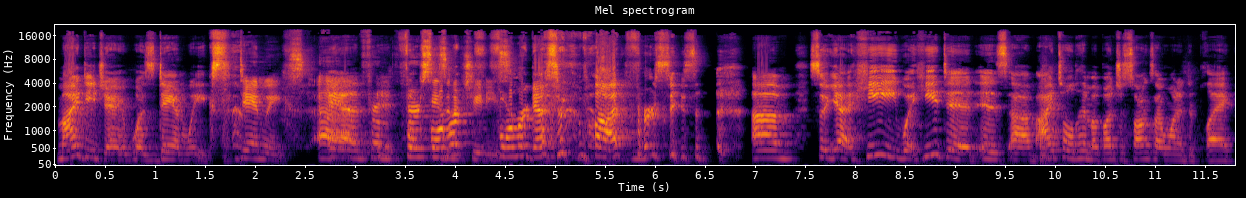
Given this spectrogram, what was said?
my DJ was Dan Weeks. Dan Weeks, uh, and from first former, season of Cheaties. former guest of the pod, first season. Um, so yeah, he what he did is um, I told him a bunch of songs I wanted to play,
